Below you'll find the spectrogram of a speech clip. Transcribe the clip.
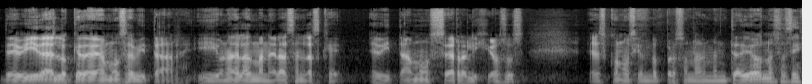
de vida es lo que debemos evitar. Y una de las maneras en las que evitamos ser religiosos es conociendo personalmente a Dios, ¿no es así?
